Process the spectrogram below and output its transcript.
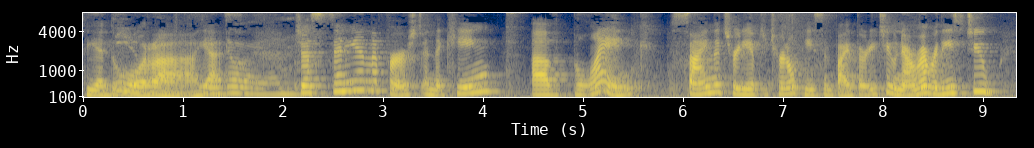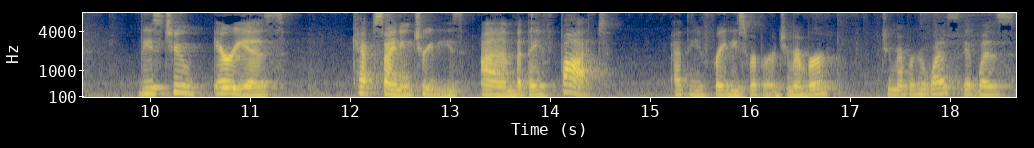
Theodora. Theodora. Yes. Theodora. Justinian I and the king of blank signed the Treaty of Eternal Peace in 532. Now remember, these two, these two areas kept signing treaties, um, but they fought at the Euphrates River. Do you remember? Do you remember who it was? It was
